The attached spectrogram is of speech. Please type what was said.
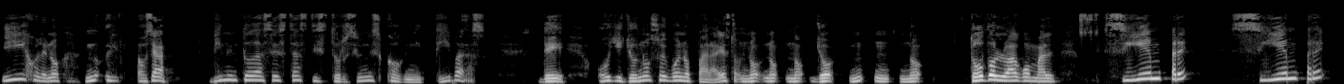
Híjole, no, no, o sea, vienen todas estas distorsiones cognitivas de, oye, yo no soy bueno para esto, no, no, no, yo, mm, mm, no, todo lo hago mal. Siempre, siempre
